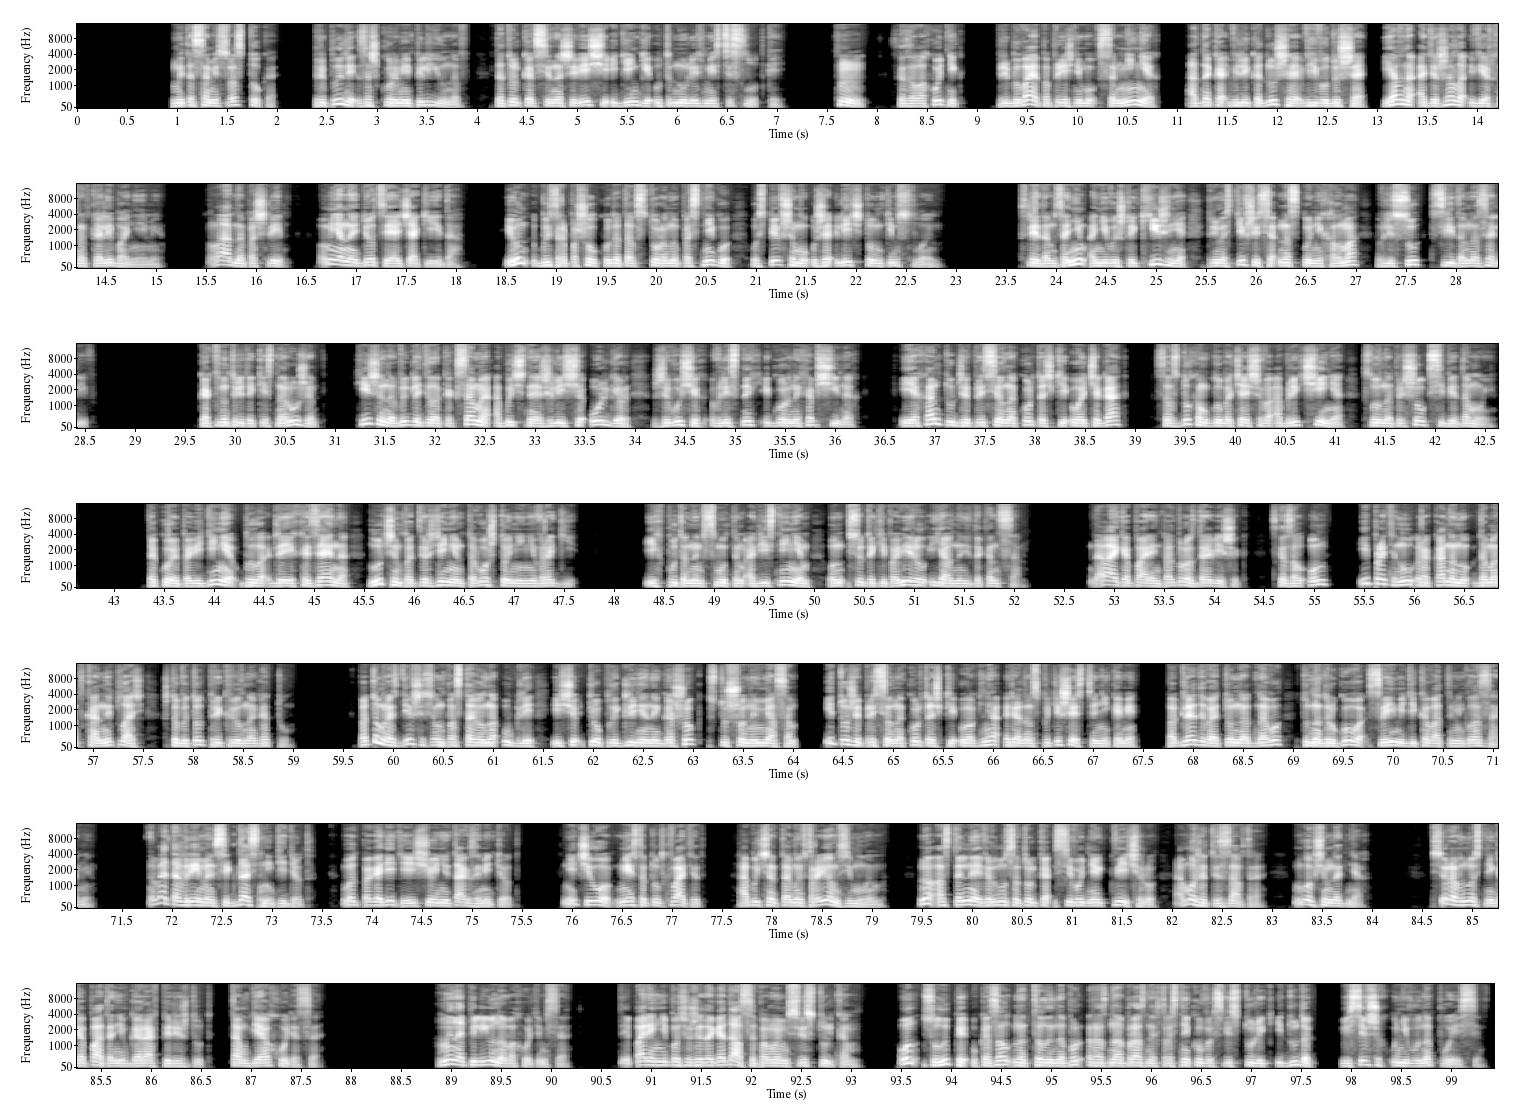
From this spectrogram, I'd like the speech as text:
«Мы-то сами с востока. Приплыли за шкурами пельюнов, да только все наши вещи и деньги утонули вместе с лодкой». «Хм», — сказал охотник, пребывая по-прежнему в сомнениях, однако великодушие в его душе явно одержало верх над колебаниями. «Ладно, пошли. У меня найдется и очаг, и еда». И он быстро пошел куда-то в сторону по снегу, успевшему уже лечь тонким слоем. Следом за ним они вышли к хижине, примостившейся на склоне холма в лесу с видом на залив. Как внутри, так и снаружи, хижина выглядела как самое обычное жилище Ольгер, живущих в лесных и горных общинах, и Яхан тут же присел на корточки у очага со вздохом глубочайшего облегчения, словно пришел к себе домой. Такое поведение было для их хозяина лучшим подтверждением того, что они не враги. Их путанным смутным объяснением он все-таки поверил явно не до конца. «Давай-ка, парень, подброс дровишек», — сказал он и протянул Раканану домотканный плащ, чтобы тот прикрыл наготу. Потом, раздевшись, он поставил на угли еще теплый глиняный горшок с тушеным мясом и тоже присел на корточки у огня рядом с путешественниками, поглядывая то на одного, то на другого своими диковатыми глазами. «В это время всегда снег идет. Вот погодите, еще не так заметет. Ничего, места тут хватит. Обычно там и втроем зимуем. Но остальные вернутся только сегодня к вечеру, а может и завтра. В общем, на днях. Все равно снегопад они в горах переждут, там, где охотятся. Мы на пельюнов охотимся. Ты, парень, небось, уже догадался по моим свистулькам. Он с улыбкой указал на целый набор разнообразных тростниковых свистулек и дудок, висевших у него на поясе.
